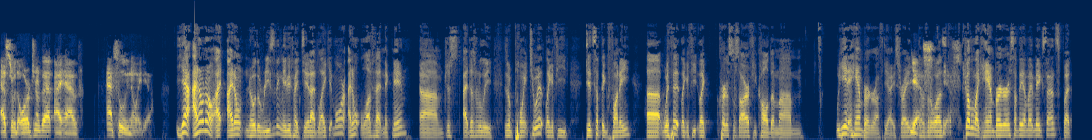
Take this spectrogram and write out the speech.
as to the origin of that, I have absolutely no idea. Yeah, I don't know. I, I don't know the reasoning. Maybe if I did, I'd like it more. I don't love that nickname. Um, just it doesn't really. There's no point to it. Like if he did something funny uh with it, like if you like Curtis Lazar, if you called him um. Well, he had a hamburger off the ice, right? Yes. That's what it was. Yes. You called him like hamburger or something, that might make sense. But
